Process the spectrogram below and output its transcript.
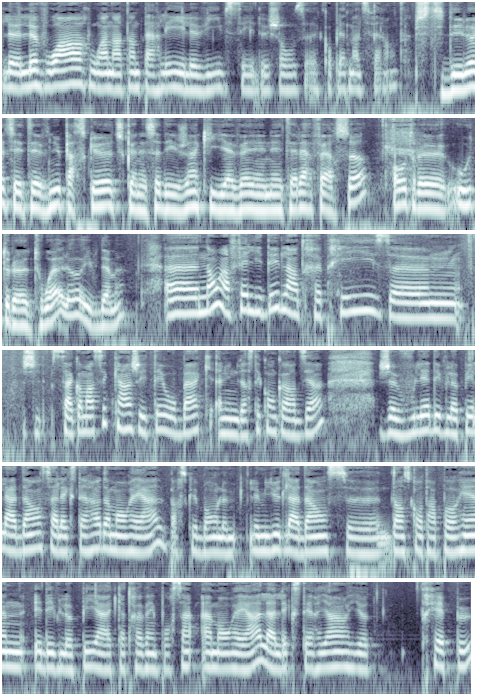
Le, le, voir ou en entendre parler et le vivre c'est deux choses complètement différentes. Puis cette idée là c'était venu parce que tu connaissais des gens qui avaient un intérêt à faire ça autre outre toi là évidemment? Euh, non en fait l'idée de l'entreprise euh, ça a commencé quand j'étais au bac à l'université Concordia. Je voulais développer la danse à l'extérieur de Montréal parce que bon, le, milieu de la danse, euh, danse contemporaine est développé à 80% à Montréal. À l'extérieur, il y a très peu,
